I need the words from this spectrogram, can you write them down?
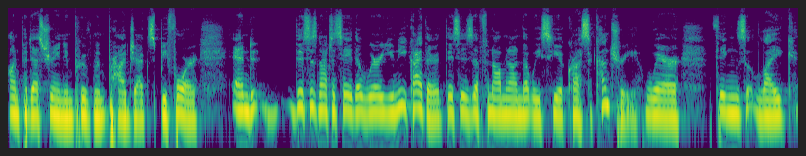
on pedestrian improvement projects before. And this is not to say that we're unique either. This is a phenomenon that we see across the country where things like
